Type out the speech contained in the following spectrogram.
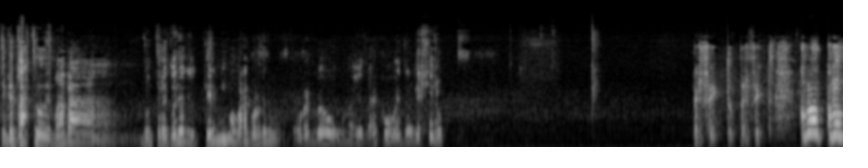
de, catastro de mapa de un territorio que, él mismo va a recorrer, luego una y otra vez como viajero. Perfecto, perfecto. ¿Cómo, cómo,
